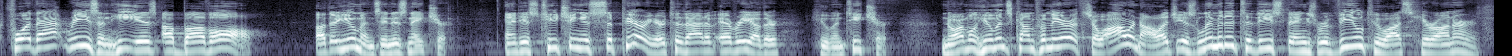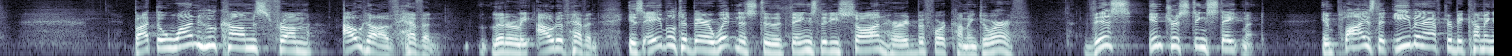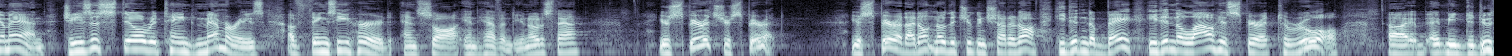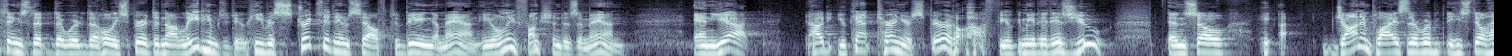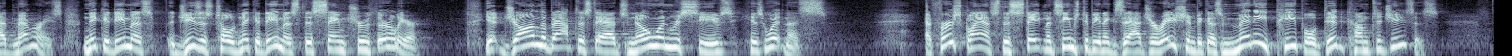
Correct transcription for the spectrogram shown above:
For that reason, he is above all other humans in his nature and his teaching is superior to that of every other human teacher. Normal humans come from the earth, so our knowledge is limited to these things revealed to us here on earth. But the one who comes from out of heaven, literally out of heaven, is able to bear witness to the things that he saw and heard before coming to earth. This interesting statement implies that even after becoming a man, Jesus still retained memories of things he heard and saw in heaven. Do you notice that? Your spirit's your spirit. Your spirit, I don't know that you can shut it off. He didn't obey, he didn't allow his spirit to rule. Uh, I mean, to do things that, that were, the Holy Spirit did not lead him to do. He restricted himself to being a man. He only functioned as a man. And yet, how do, you can't turn your spirit off. You, I mean, it is you. And so, he, uh, John implies there were, he still had memories. Nicodemus, Jesus told Nicodemus this same truth earlier. Yet John the Baptist adds, No one receives his witness. At first glance, this statement seems to be an exaggeration because many people did come to Jesus,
